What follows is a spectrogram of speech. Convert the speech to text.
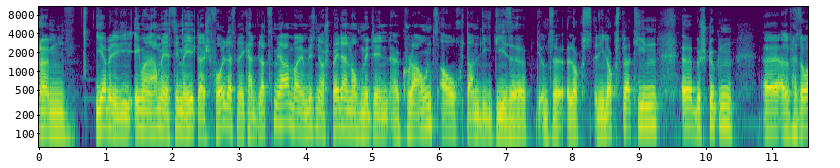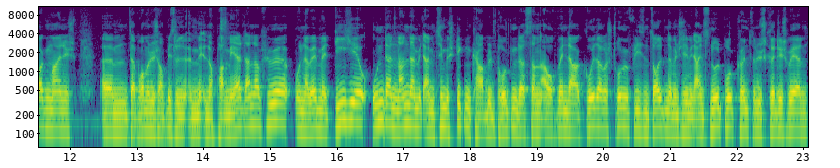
Ähm, ja, aber die, irgendwann haben wir jetzt sind wir hier gleich voll, dass wir keinen Platz mehr haben, weil wir müssen ja später noch mit den äh, Crowns auch dann die, diese, die, unsere Loks, die Loksplatinen äh, bestücken äh, also versorgen meine ich. Ähm, da brauchen wir natürlich auch ein bisschen noch ein paar mehr dann dafür. Und dann werden wir die hier untereinander mit einem ziemlich dicken Kabel brücken, dass dann auch, wenn da größere Ströme fließen sollten, wenn ich hier mit 1,0 brücke, könnte es natürlich kritisch werden.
